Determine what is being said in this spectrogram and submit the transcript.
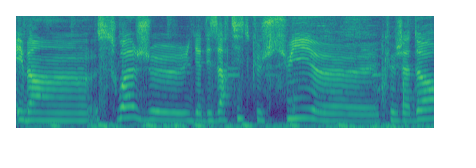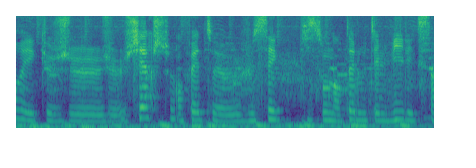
et ben, soit il y a des artistes que je suis, euh, que j'adore et que je, je cherche. En fait, euh, je sais qu'ils sont dans telle ou telle ville, etc.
